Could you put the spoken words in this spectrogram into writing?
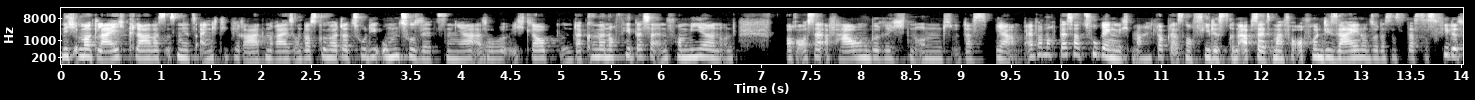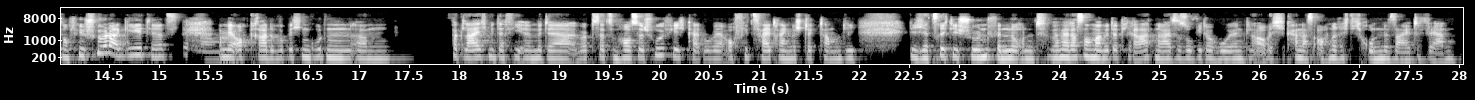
nicht immer gleich klar, was ist denn jetzt eigentlich die Piratenreise und was gehört dazu, die umzusetzen. Ja, also ich glaube, da können wir noch viel besser informieren und auch aus der Erfahrung berichten und das ja einfach noch besser zugänglich machen. Ich glaube, da ist noch vieles drin, abseits mal auch von Design und so, dass es, dass das vieles noch viel schöner geht. Jetzt genau. haben wir auch gerade wirklich einen guten ähm, Vergleich mit der, mit der Website zum Haus der Schulfähigkeit, wo wir auch viel Zeit reingesteckt haben und die, die ich jetzt richtig schön finde. Und wenn wir das nochmal mit der Piratenreise so wiederholen, glaube ich, kann das auch eine richtig runde Seite werden.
